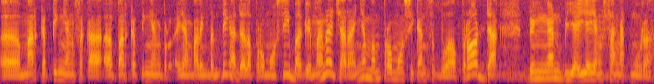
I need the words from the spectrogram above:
uh, marketing yang seka, uh, marketing yang yang paling penting adalah promosi bagaimana caranya mempromosikan sebuah produk dengan biaya yang sangat murah.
